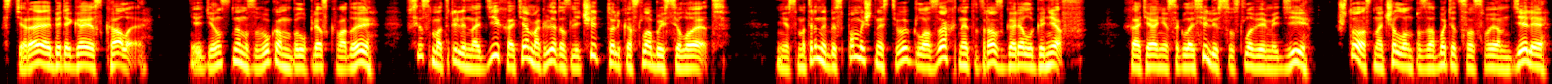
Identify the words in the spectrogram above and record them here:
стирая берега и скалы. Единственным звуком был плеск воды, все смотрели на Ди, хотя могли различить только слабый силуэт. Несмотря на беспомощность, в их глазах на этот раз горел гнев. Хотя они согласились с условиями Ди, что сначала он позаботится о своем деле,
